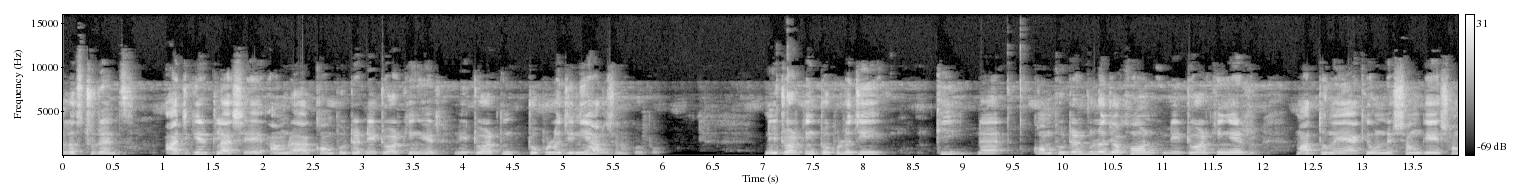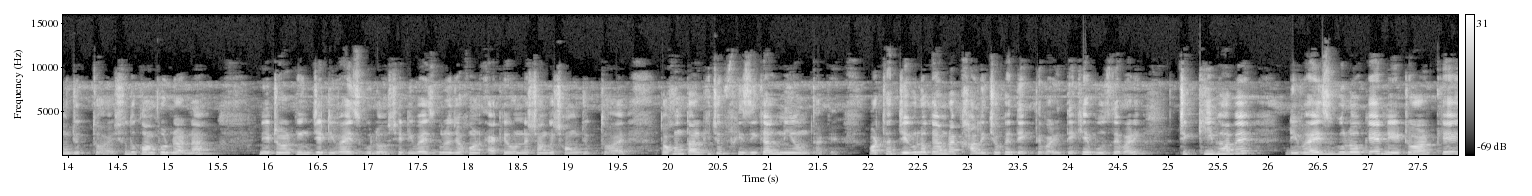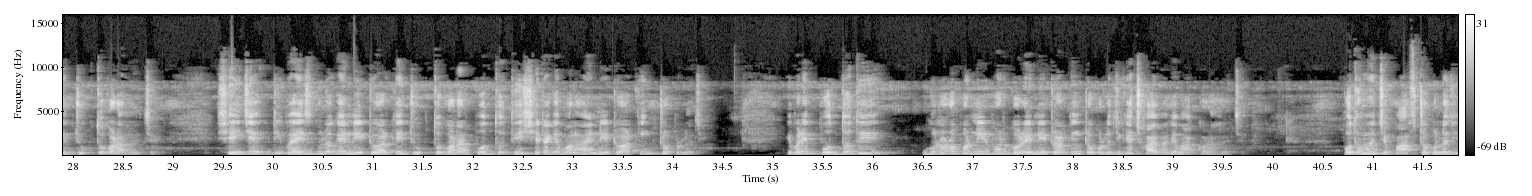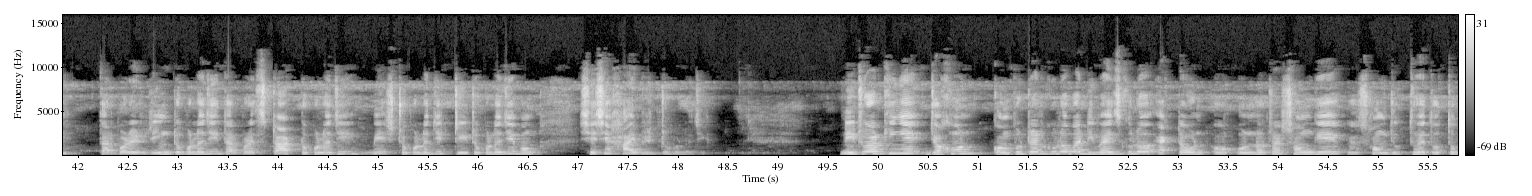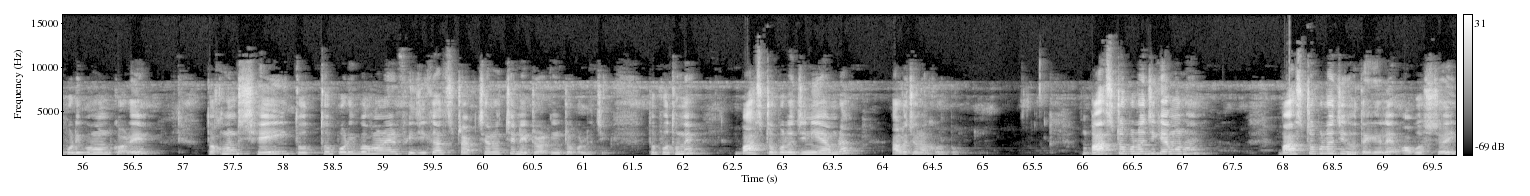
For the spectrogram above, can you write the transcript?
Hello students আজকের ক্লাসে আমরা কম্পিউটার নেটওয়ার্কিংয়ের নেটওয়ার্কিং টোপোলজি নিয়ে আলোচনা করব। নেটওয়ার্কিং টোপোলজি কি? না কম্পিউটারগুলো যখন নেটওয়ার্কিংয়ের মাধ্যমে একে অন্যের সঙ্গে সংযুক্ত হয়, শুধু কম্পিউটার না নেটওয়ার্কিং যে ডিভাইসগুলো সেই ডিভাইসগুলো যখন একে অন্যের সঙ্গে সংযুক্ত হয়, তখন তার কিছু ফিজিক্যাল নিয়ম থাকে। অর্থাৎ যেগুলোকে আমরা খালি চোখে দেখতে পারি, দেখে বুঝতে পারি যে কীভাবে ডিভাইসগুলোকে নেটওয়ার্কে যুক্ত করা হয়েছে। সেই যে ডিভাইসগুলোকে নেটওয়ার্কে যুক্ত করার পদ্ধতি, সেটাকে বলা হয় নেটওয়ার্কিং টোপোলজি এবার এই পদ্ধতিগুলোর ওপর নির্ভর করে নেটওয়ার্কিং টোপোলজিকে ছয় ভাগে ভাগ করা হয়েছে। প্রথমে হচ্ছে বাস টোপোলজি তারপরে রিং টোপোলজি তারপরে star topology mesh topology tree topology এবং শেষে হাইব্রিড টোপোলজি নেটওয়ার্কিংয়ে যখন কম্পিউটারগুলো বা ডিভাইসগুলো একটা অন্যটার সঙ্গে সংযুক্ত হয়ে তথ্য পরিবহন করে তখন সেই তথ্য পরিবহনের ফিজিক্যাল স্ট্রাকচার হচ্ছে নেটওয়ার্কিং টোপোলজি তো প্রথমে বাস টোপোলজি নিয়ে আমরা আলোচনা করব। বাস টোপোলজি কেমন হয়? বাস টোপোলজি হতে গেলে অবশ্যই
